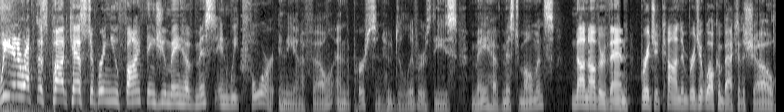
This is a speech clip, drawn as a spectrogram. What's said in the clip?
We interrupt this podcast to bring you five things you may have missed in week four in the NFL. And the person who delivers these may have missed moments, none other than Bridget Condon. Bridget, welcome back to the show.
